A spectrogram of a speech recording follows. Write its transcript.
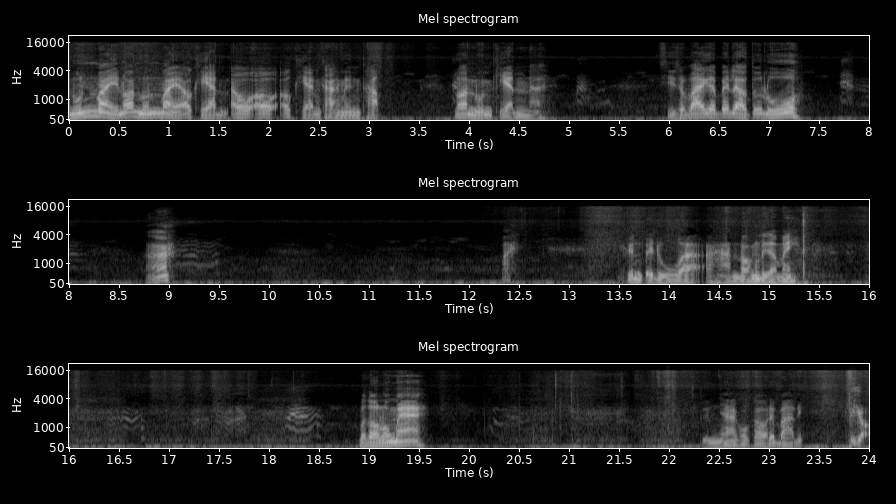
หนุนไหมนอนหนุนไหมเอาแขนเอาเอาเอาแขนขางหนึ่งทับ นอนหนุนแขนนะสีสบายเกินไปแล้วตัวรู้ฮะ ขึ้นไปดูว่าอาหารน้องเหลือไหมมาต้องลงมาขึ้นยากกว่าเก่าได้บาทนี่เดี๋ยว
